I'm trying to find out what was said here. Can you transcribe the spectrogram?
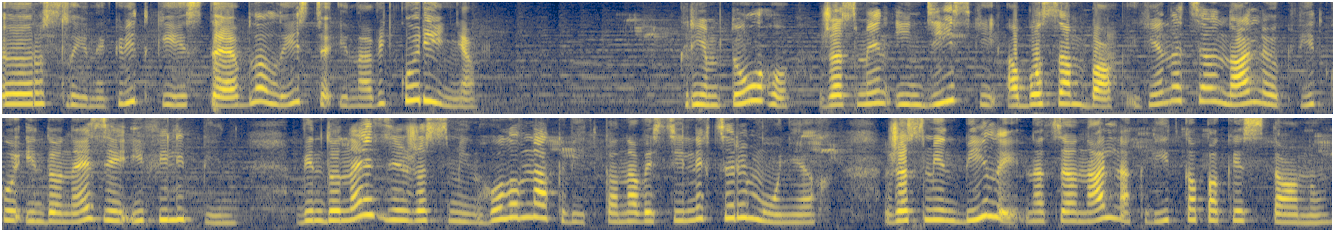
е, рослини, квітки, стебла, листя і навіть коріння. Крім того, жасмин індійський або самбак є національною квіткою Індонезії і Філіппін. В Індонезії жасмін головна квітка на весільних церемоніях. Жасмін білий національна квітка Пакистану.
